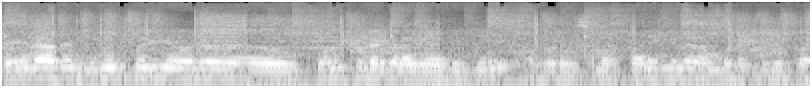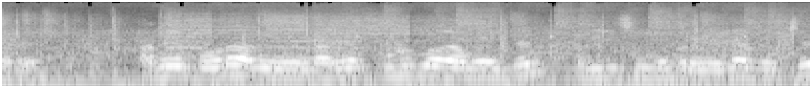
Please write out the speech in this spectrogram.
செயலாளர் மிகப்பெரிய ஒரு பொறுப்பில் இருக்கிறங்காட்டிக்கு அவரோட சில பணிகளை நம்மளுக்கு கொடுப்பாரு. அதே போல் அது நிறைய குழுவாக அமைந்து ஒரு ஈசி மெம்பர்களை வச்சு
